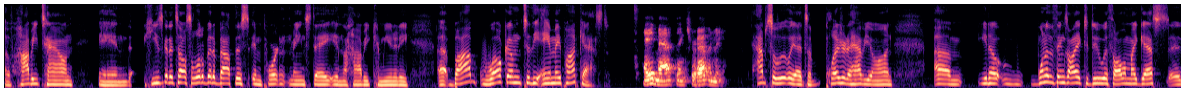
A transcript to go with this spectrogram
of Hobbytown. And he's going to tell us a little bit about this important mainstay in the hobby community. Uh, Bob, welcome to the AMA podcast. Hey, Matt. Thanks for having me. Absolutely. It's a pleasure to have you on. Um, you know, one of the things I like to do with all of my guests, uh,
